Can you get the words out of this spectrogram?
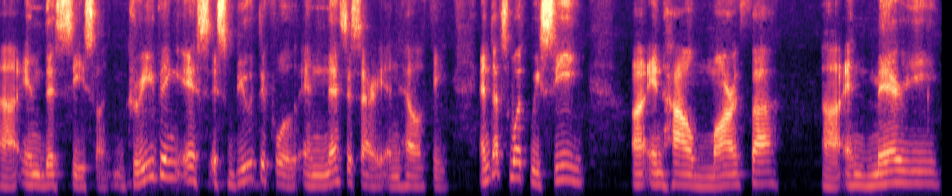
uh, in this season. Grieving is, is beautiful and necessary and healthy. And that's what we see uh, in how Martha uh, and Mary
